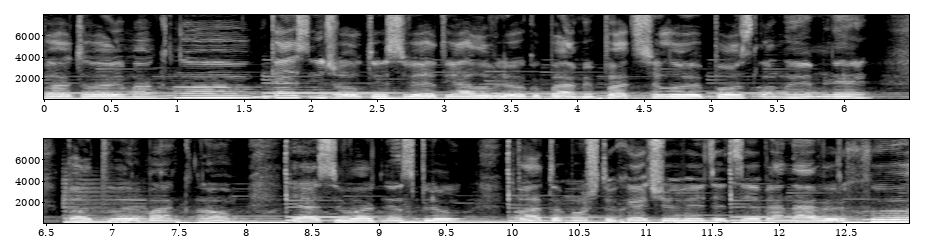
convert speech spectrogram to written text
Под твоим окном гаснет желтый свет Я ловлю губами поцелуи, посланные мне Под твоим окном. Я сегодня сплю Потому что хочу видеть тебя наверху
